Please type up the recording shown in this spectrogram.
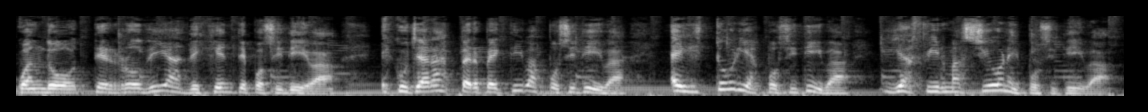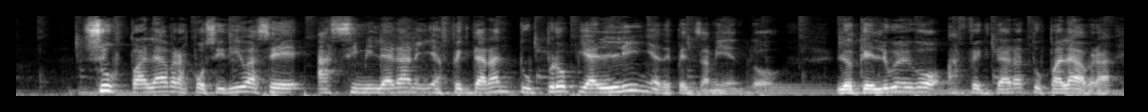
Cuando te rodeas de gente positiva, escucharás perspectivas positivas e historias positivas y afirmaciones positivas. Sus palabras positivas se asimilarán y afectarán tu propia línea de pensamiento, lo que luego afectará tus palabras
